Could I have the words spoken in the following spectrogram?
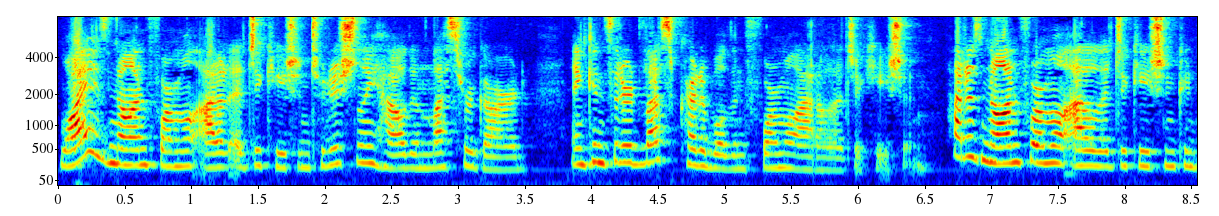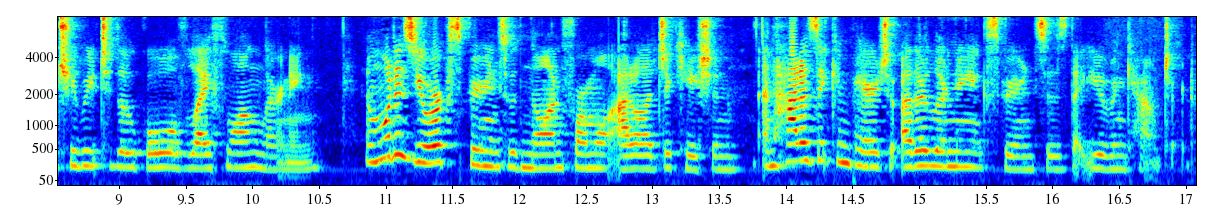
Why is non-formal adult education traditionally held in less regard and considered less credible than formal adult education? How does non-formal adult education contribute to the goal of lifelong learning? And what is your experience with non-formal adult education and how does it compare to other learning experiences that you have encountered?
